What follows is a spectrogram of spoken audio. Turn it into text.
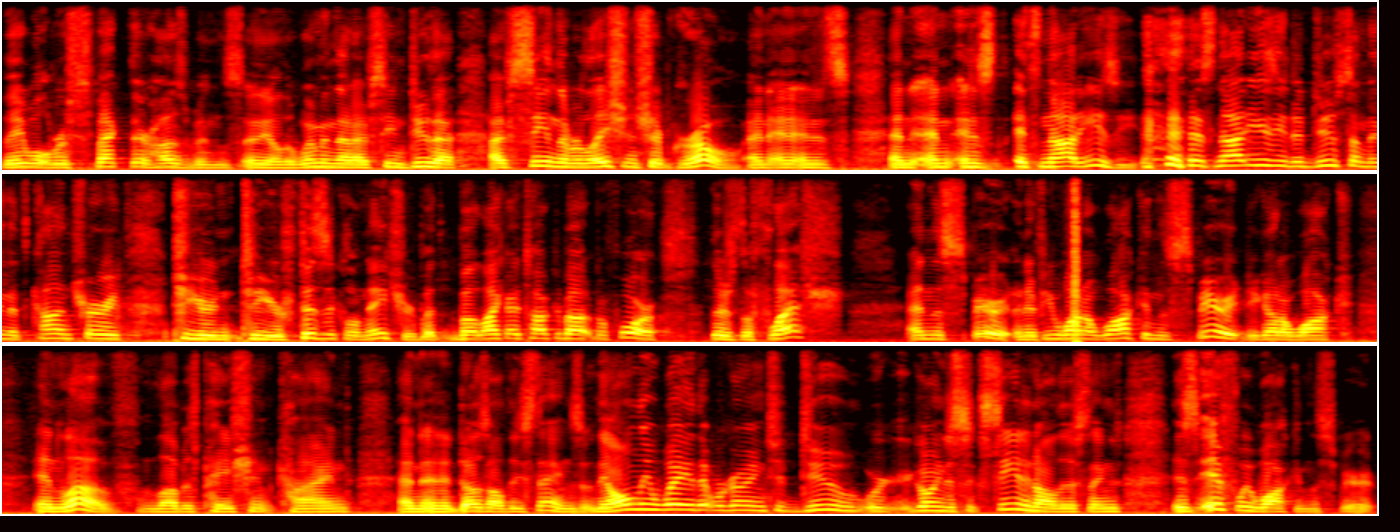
they will respect their husbands. And, you know, the women that I've seen do that, I've seen the relationship grow. And, and, and it's, and, and, and it's, it's not easy. it's not easy to do something that's contrary to your, to your physical nature. But, but like I talked about before, there's the flesh and the Spirit. And if you want to walk in the Spirit, you got to walk in love. love is patient, kind, and, and it does all these things. The only way that we're going to do, we're going to succeed in all these things, is if we walk in the Spirit.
